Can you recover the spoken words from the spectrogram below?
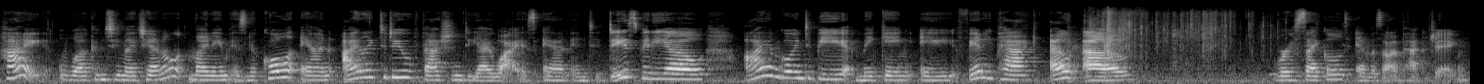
Hi, welcome to my channel. My name is Nicole and I like to do fashion DIYs and in today's video I am going to be making a fanny pack out of recycled Amazon packaging.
